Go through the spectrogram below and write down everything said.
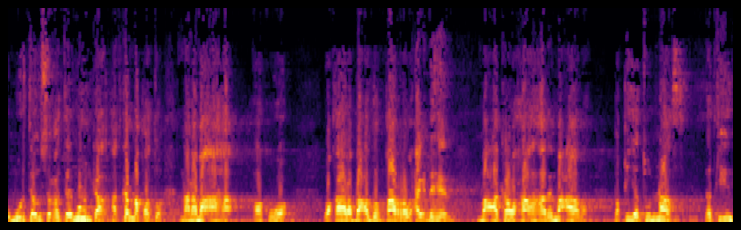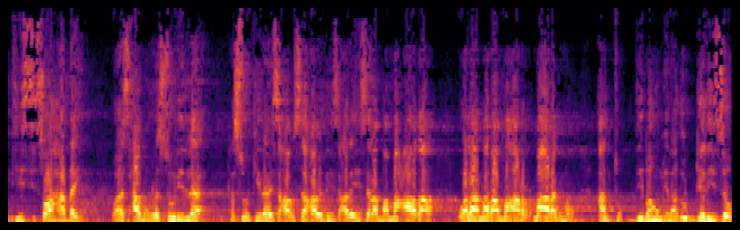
umuurtaa u socotee muhimka aad ka noqoto. Nanama aha. Waa kuwo wa qaala bacduhum qaarra waxay dhaheen macaka waxaa ahaaday macaada baqiyatu nnaas dadkii intiisi soo hadhay wa asxaabu rasuuliillaah rasuulka ilaahi saxaabadiisa calayhi salaam baa macaada walaa naraa ma aragno an tuqdimahum inaad u geliso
